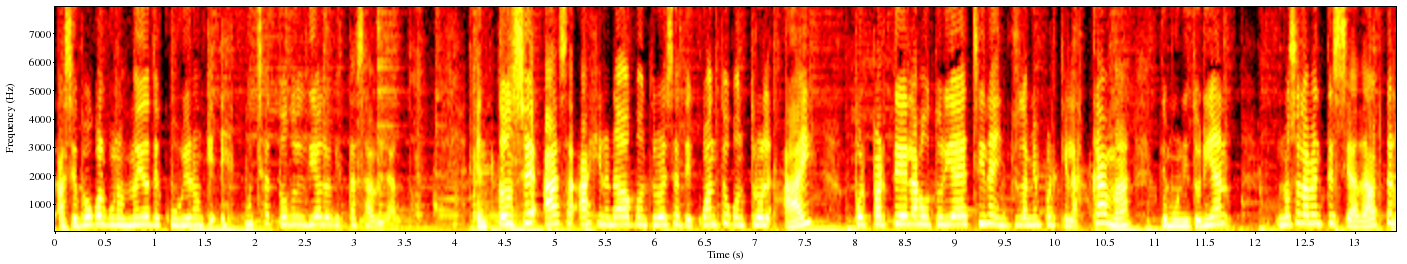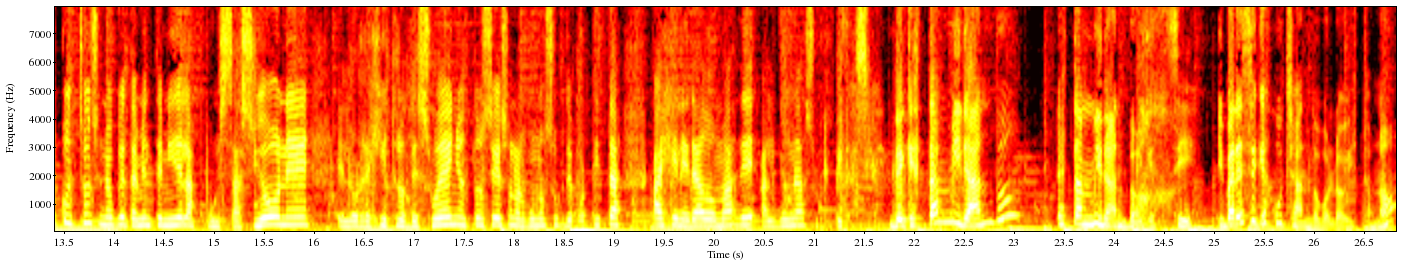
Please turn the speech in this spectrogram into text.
hace poco algunos medios descubrieron que escucha todo el día lo que estás hablando. Entonces ha, ha generado controversias de cuánto control hay por parte de las autoridades chinas, incluso también porque las camas te monitorean. No solamente se adapta el colchón, sino que también te mide las pulsaciones, en los registros de sueño. Entonces, eso en algunos subdeportistas ha generado más de alguna suspicacia. De que están mirando, están mirando. Que Sí, Y parece que escuchando, por lo visto, ¿no?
